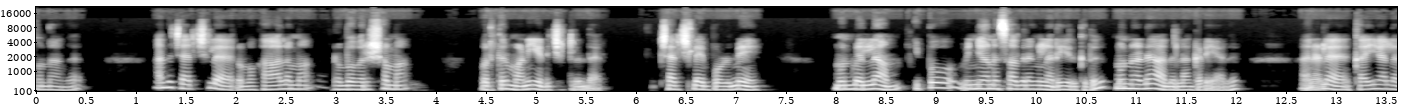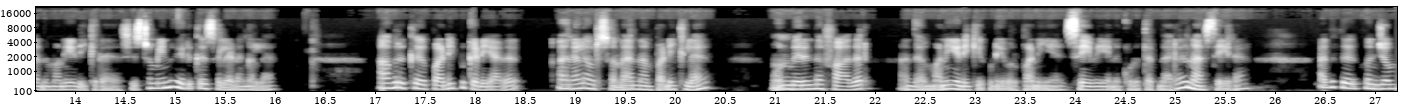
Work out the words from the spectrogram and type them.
சொன்னாங்க. அந்த சர்ச்சில் ரொம்ப காலமாக ரொம்ப வருஷமாக ஒருத்தர் மணி அடிச்சிட்டு இருந்தார். சர்ச்சில் எப்பொழுதுமே முன்பெல்லாம் இப்போது விஞ்ஞான சாதனங்கள் நிறைய இருக்குது. முன்னாடி அதெல்லாம் கிடையாது. அதனால் கையால் அந்த மணி அடிக்கிற சிஸ்டம் இன்னும் இருக்குது சில இடங்களில். அவருக்கு படிப்பு கிடையாது. அதனால் அவர் சொன்னார் நான் படிக்கலை. முன்பிருந்த ஃபாதர் அந்த மணி அடிக்கக்கூடிய ஒரு பணியை சேவை எனக்கு கொடுத்துருந்தாரு. நான் செய்கிறேன் அதுக்கு கொஞ்சம்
